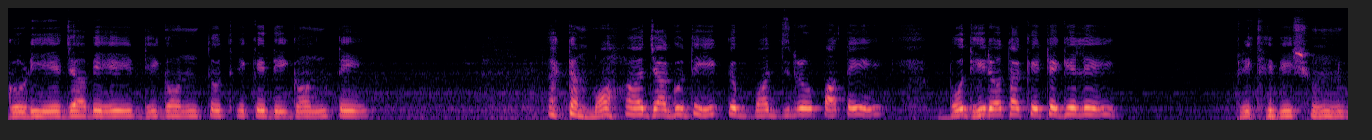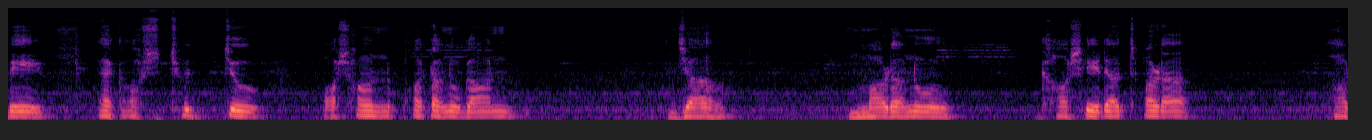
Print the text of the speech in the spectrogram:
গড়িয়ে যাবে দিগন্ত থেকে দিগন্তে। একটা মহাজাগতিক বজ্রপাতে বধিরতা কেটে গেলে পৃথিবী শুনবে এক আশ্চর্য পাষাণ ফাটানো গান, যা মাড়ানো ঘাসেরা ছাড়া আর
